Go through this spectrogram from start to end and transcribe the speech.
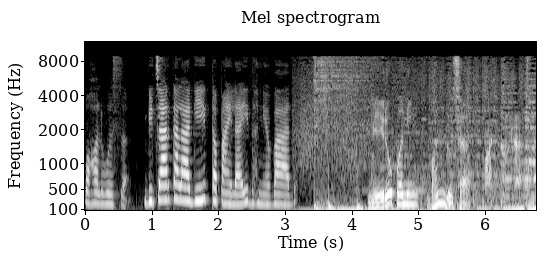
पहल होस्। विचारका लागि धन्यवाद। मेरो पनि भन्नु छ।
